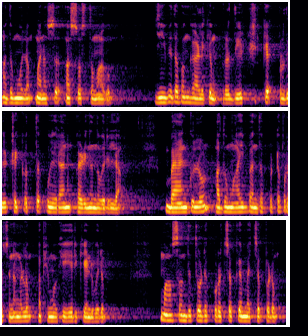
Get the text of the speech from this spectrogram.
അതുമൂലം മനസ്സ് അസ്വസ്ഥമാകും. ജീവിത പങ്കാളിക്കും പ്രതീക്ഷിക്ക പ്രതീക്ഷയ്ക്കൊത്ത് ഉയരാൻ കഴിഞ്ഞെന്ന് വരില്ല ബാങ്ക് ലോൺ അതുമായി ബന്ധപ്പെട്ട പ്രശ്നങ്ങളും അഭിമുഖീകരിക്കേണ്ടി വരും മാസാന്ത്യത്തോടെ കുറച്ചൊക്കെ മെച്ചപ്പെടും.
